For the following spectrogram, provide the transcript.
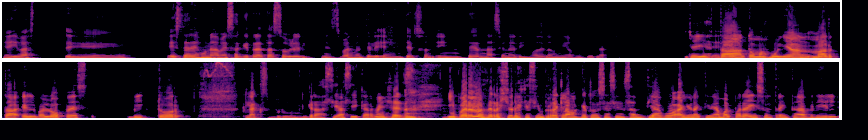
Y ahí vas. Eh, esta es una mesa que trata sobre principalmente el internacionalismo de la Unidad Popular. Y ahí está Tomás Julián, Marta Elba López, Víctor Claxbrun. Gracias, y Carmen Hertz. y para los de regiones que siempre reclaman que todo se hace en Santiago, hay una actividad en Valparaíso el 30 de abril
